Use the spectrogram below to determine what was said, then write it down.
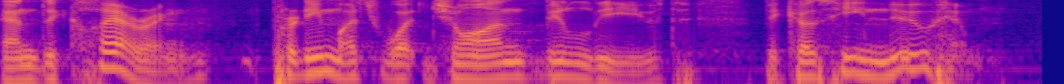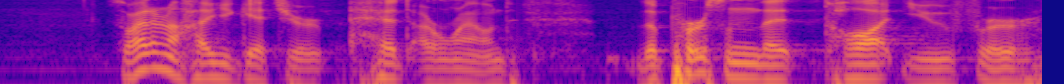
and declaring pretty much what John believed because he knew him. So I don't know how you get your head around the person that taught you for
